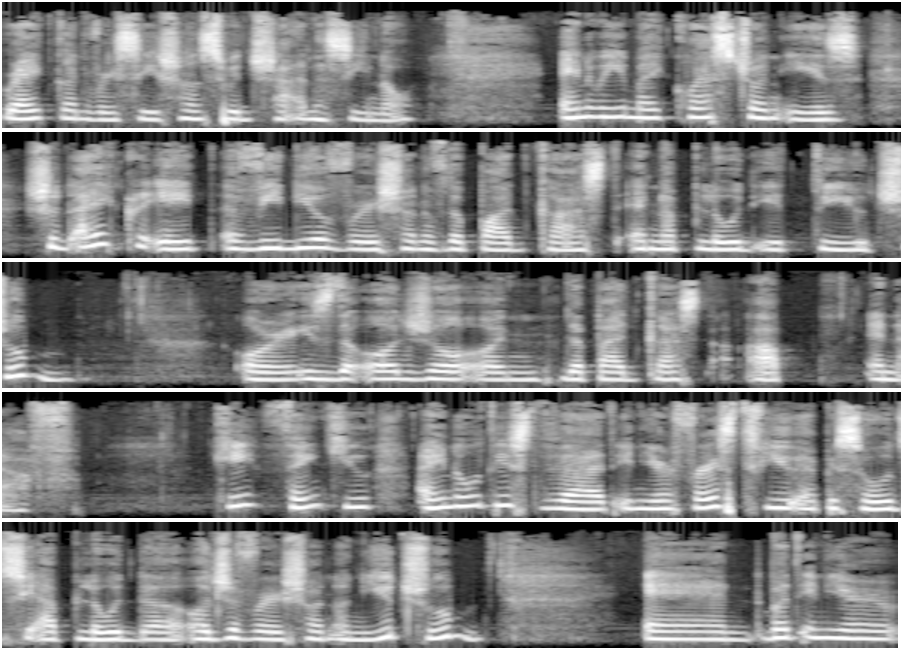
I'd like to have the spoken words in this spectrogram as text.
Right Conversations with Sha Nasino. Anyway, my question is Should I create a video version of the podcast and upload it to YouTube? Or is the audio on the podcast app enough? Okay, thank you. I noticed that in your first few episodes, you upload the audio version on YouTube, and but in your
